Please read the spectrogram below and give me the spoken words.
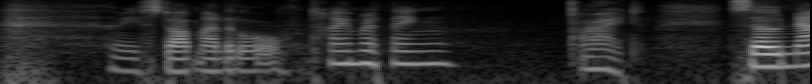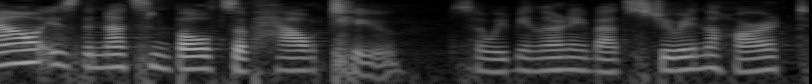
Let me stop my little timer thing. All right. So now is the nuts and bolts of how to. So we've been learning about stewarding the heart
